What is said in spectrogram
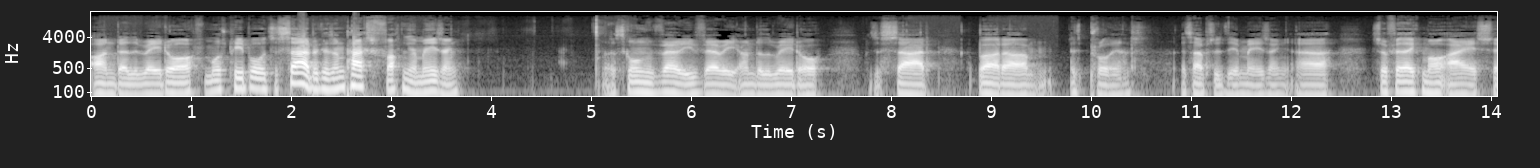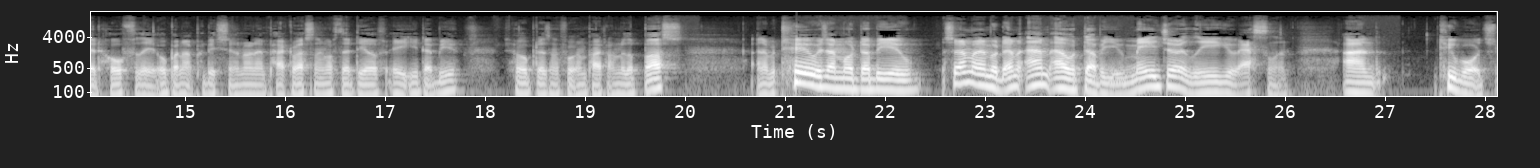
under the radar for most people, which is sad because Impact's fucking amazing. It's going very, very under the radar, which is sad, but um, it's brilliant. It's absolutely amazing. Uh, so I feel like more eyes should hopefully open up pretty soon on Impact Wrestling with the deal of AEW. Hope doesn't throw Impact under the bus. And number two is MLW. So MLW, Major League Wrestling, and two words,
